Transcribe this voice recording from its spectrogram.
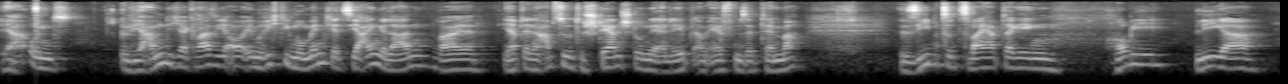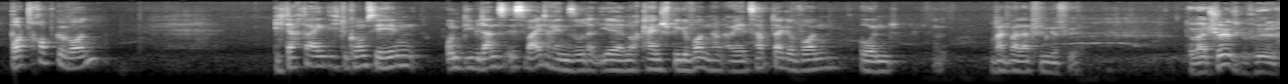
Ja, und wir haben dich ja quasi auch im richtigen Moment jetzt hier eingeladen, weil ihr habt ja eine absolute Sternstunde erlebt am 11. September. 7 zu 2 habt ihr gegen Hobbyliga Bottrop gewonnen. Ich dachte eigentlich, du kommst hier hin und die Bilanz ist weiterhin so, dass ihr noch kein Spiel gewonnen habt. Aber jetzt habt ihr gewonnen und was war das für ein Gefühl? Das war ein schönes Gefühl.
